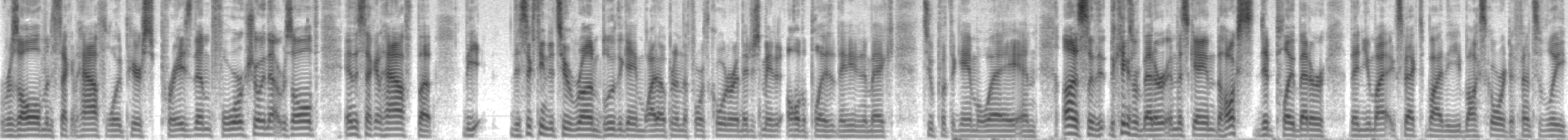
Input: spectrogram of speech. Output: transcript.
resolve in the second half. Lloyd Pierce praised them for showing that resolve in the second half, but the the 16 to 2 run blew the game wide open in the fourth quarter and they just made all the plays that they needed to make to put the game away and honestly the, the Kings were better in this game the Hawks did play better than you might expect by the box score defensively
